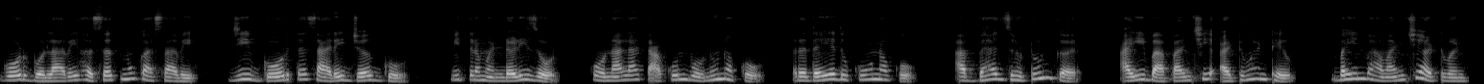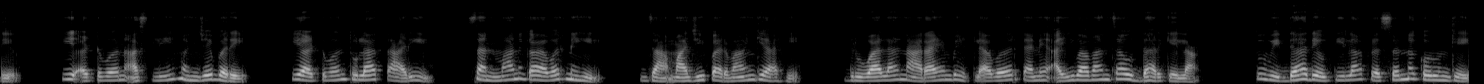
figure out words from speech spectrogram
गोड बोलावे हसतमुख असावे जीव गोड तर सारे जग गोड. मित्रमंडळी जोड कोणाला टाकून बोलू नको हृदय दुखवू नको अभ्यास झटून कर. आई बापांची आठवण ठेव बहीण भावांची आठवण ठेव. ही आठवण असली म्हणजे बरे. ही आठवण तुला तारील सन्मानगावर नेईल जा माझी परवानगी आहे. ध्रुवाला नारायण भेटल्यावर त्याने आईबाबांचा उद्धार केला. तू विद्यादेवतीला प्रसन्न करून घे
